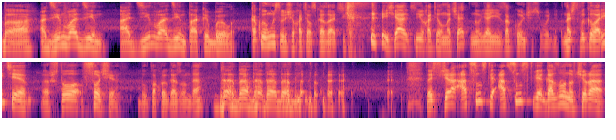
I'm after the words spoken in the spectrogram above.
Да, один в один. Один в один так и было. Какую мысль еще хотел сказать? я с нее хотел начать, но я ей закончу сегодня. Значит, вы говорите, что в Сочи был плохой газон? Да, да, да, да, да, да. То есть вчера отсутствие, отсутствие газона вчера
